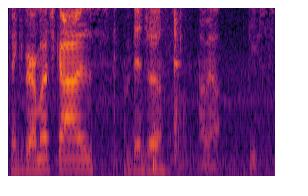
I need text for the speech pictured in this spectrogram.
Thank you very much, guys. I'm Benja. I'm out. Peace.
